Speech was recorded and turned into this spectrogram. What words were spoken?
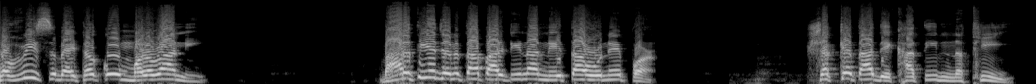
છવ્વીસ બેઠકો મળવાની ભારતીય જનતા પાર્ટીના નેતાઓને પણ શક્યતા દેખાતી નથી.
